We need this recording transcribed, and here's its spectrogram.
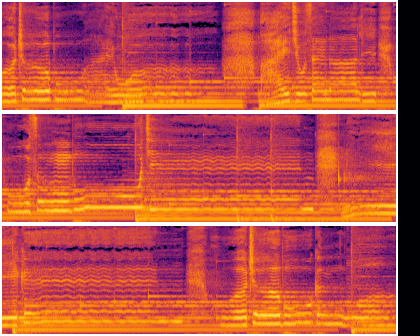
或者不爱我，爱就在那里，不增不减。你跟或者不跟我，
